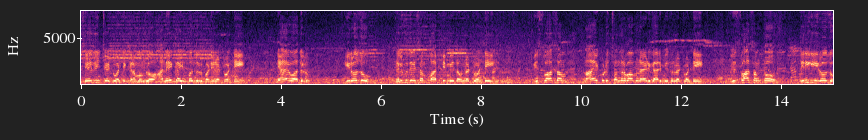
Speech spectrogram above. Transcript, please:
ఛేదించేటువంటి క్రమంలో అనేక ఇబ్బందులు పడినటువంటి న్యాయవాదులు ఈరోజు తెలుగుదేశం పార్టీ మీద ఉన్నటువంటి విశ్వాసం నాయకుడు చంద్రబాబు నాయుడు గారి మీద ఉన్నటువంటి విశ్వాసంతో తిరిగి ఈరోజు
